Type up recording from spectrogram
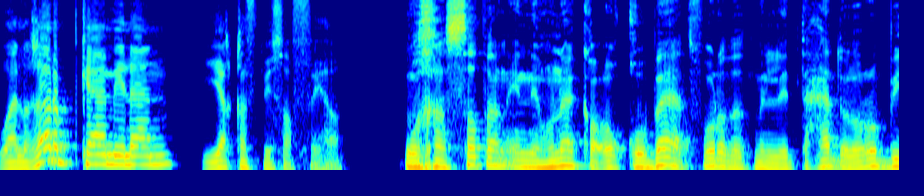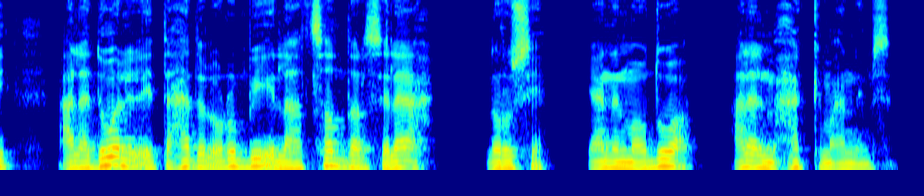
والغرب كاملا يقف بصفها وخاصة إن هناك عقوبات فرضت من الاتحاد الأوروبي على دول الاتحاد الأوروبي اللي هتصدر سلاح لروسيا يعني الموضوع على المحك مع النمسا.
